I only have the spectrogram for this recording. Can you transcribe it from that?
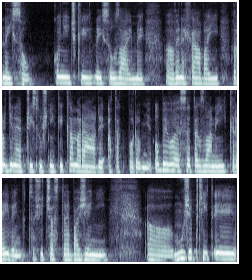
nejsou koníčky, nejsou zájmy, uh, vynechávají rodinné příslušníky, kamarády a tak podobně. Objevuje se takzvaný craving, což je časté bažení. Může přijít i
